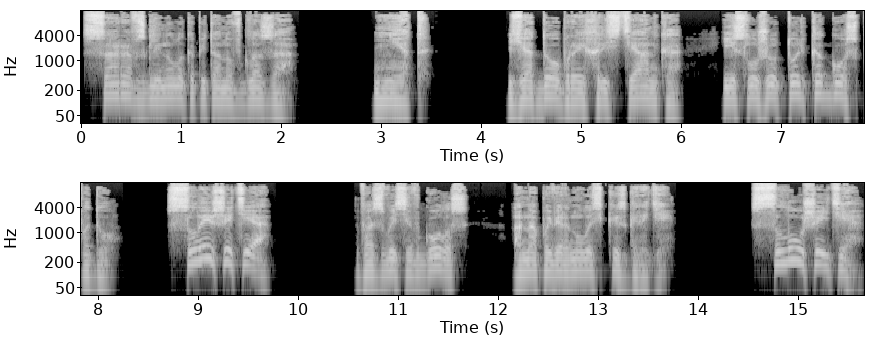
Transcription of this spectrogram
Сара взглянула капитану в глаза. «Нет, я добрая христианка и служу только Господу. Слышите?» Возвысив голос, она повернулась к изгороди. «Слушайте!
